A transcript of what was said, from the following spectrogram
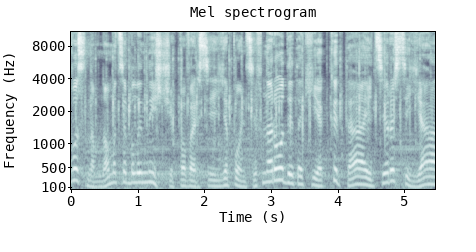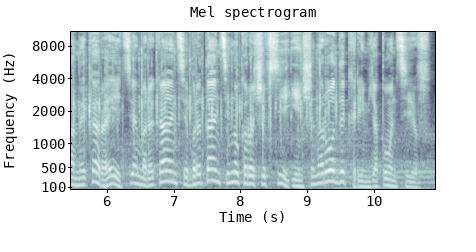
В основному це були нижчі по версії японців народи, такі як китайці, росіяни, корейці, американці, британці, ну коротше, всі інші народи, крім японців.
